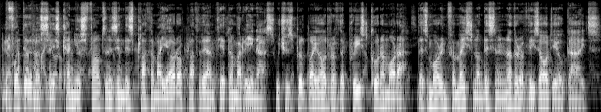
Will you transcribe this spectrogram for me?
The Fuente de los Seis Caños fountain is in this Plaza Mayor or Plaza de Aniceto Marinas, which was built by order of the priest Cura Mora. There's more information on this in another of these audio guides.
